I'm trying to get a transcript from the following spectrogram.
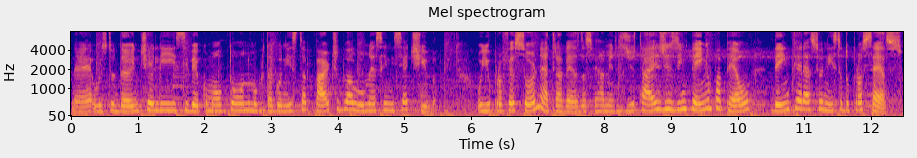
Né? O estudante ele se vê como autônomo, protagonista, parte do aluno nessa iniciativa. O, e o professor, né, através das ferramentas digitais, desempenha o papel de interacionista do processo.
